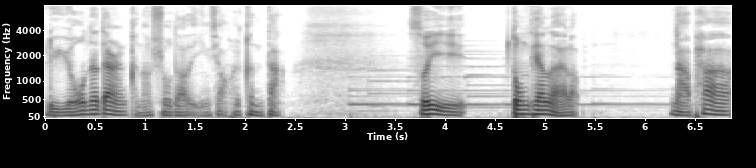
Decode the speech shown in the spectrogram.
旅游呢，当然可能受到的影响会更大。所以冬天来了。哪怕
